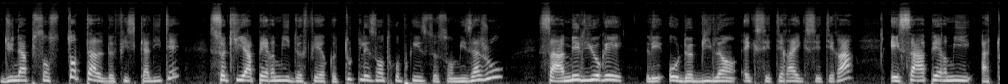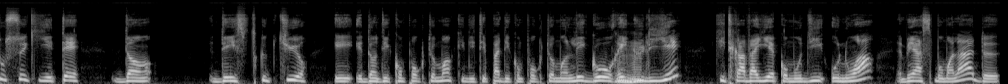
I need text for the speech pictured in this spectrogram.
d'une absence totale de fiscalité, ce qui a permis de faire que toutes les entreprises se sont mises à jour. Ça a amélioré les hauts de bilan, etc., etc. Et ça a permis à tous ceux qui étaient dans des structures et, et dans des comportements qui n'étaient pas des comportements légaux réguliers, qui travaillaient, comme on dit, au noir, eh bien à ce moment-là, de,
